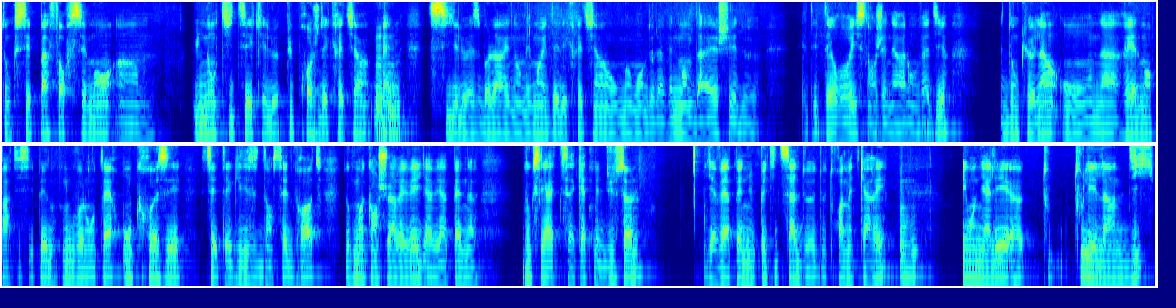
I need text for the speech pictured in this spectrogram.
donc c'est pas forcément une entité qui est le plus proche des chrétiens, mhm. même si le Hezbollah a énormément aidé les chrétiens au moment de l'avènement de Daesh et, de, des terroristes en général, on va dire. Donc euh, là, on a réellement participé, donc nous, volontaires, on creusait cette église dans cette grotte. Donc moi, quand je suis arrivé, il y avait à peine, donc c'est à, à 4 mètres du sol, il y avait à peine une petite salle de, 3 mètres carrés. Mhm. Et on y allait euh, tous les lundis.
